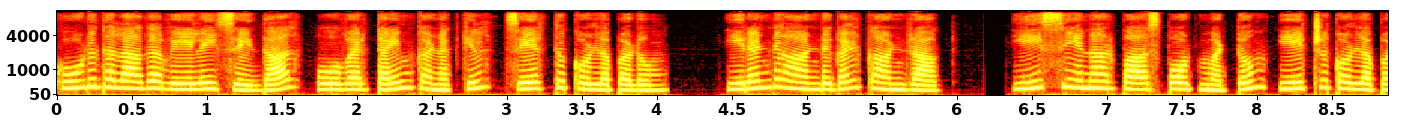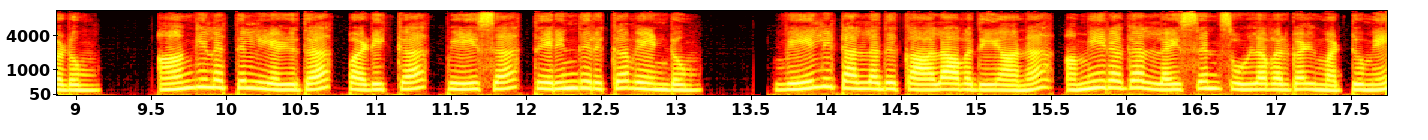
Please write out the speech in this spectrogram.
கூடுதலாக வேலை செய்தால் ஓவர் டைம் கணக்கில் சேர்த்து கொள்ளப்படும். இரண்டு ஆண்டுகள் கான்ட்ராக்ட் ஈசிஎன்ஆர் பாஸ்போர்ட் மட்டும் ஏற்றுக்கொள்ளப்படும் ஆங்கிலத்தில் எழுத படிக்க பேச தெரிந்திருக்க வேண்டும். வேலிட் அல்லது காலாவதியான அமீரக லைசென்ஸ் உள்ளவர்கள் மட்டுமே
